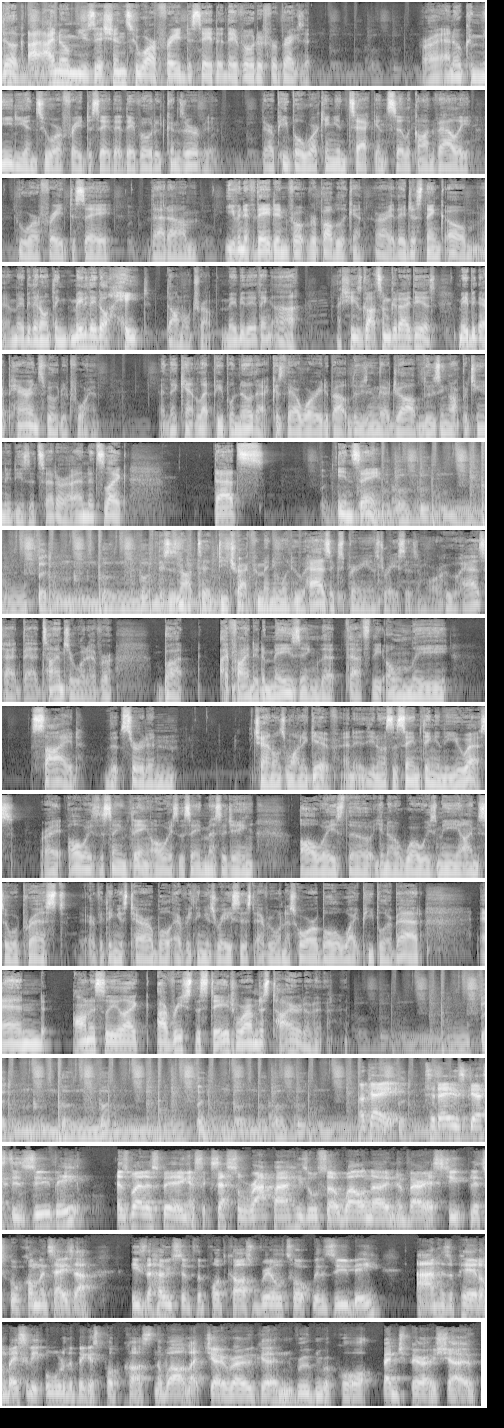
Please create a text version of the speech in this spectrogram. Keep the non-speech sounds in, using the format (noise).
Look, I, I know musicians who are afraid to say that they voted for Brexit. All right, I know comedians who are afraid to say that they voted conservative. There are people working in tech in Silicon Valley who are afraid to say that um, even if they didn't vote Republican, all right, they just think, oh, maybe they don't think, maybe they don't hate Donald Trump. Maybe they think, ah, actually, he's got some good ideas. Maybe their parents voted for him, and they can't let people know that because they're worried about losing their job, losing opportunities, etc. And it's like, that's insane. This is not to detract from anyone who has experienced racism or who has had bad times or whatever, but I find it amazing that that's the only side that certain channels want to give. And you know, it's the same thing in the US, right? Always the same thing, always the same messaging, always the, you know, woe is me, I'm so oppressed, everything is terrible, everything is racist, everyone is horrible, white people are bad. And honestly, like I've reached the stage where I'm just tired of it. Okay, today's guest is Zuby. As well as being a successful rapper, he's also a well known and very astute political commentator. He's the host of the podcast Real Talk with Zuby and has appeared on basically all of the biggest podcasts in the world, like Joe Rogan, Rubin Report, Ben Shapiro Show,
